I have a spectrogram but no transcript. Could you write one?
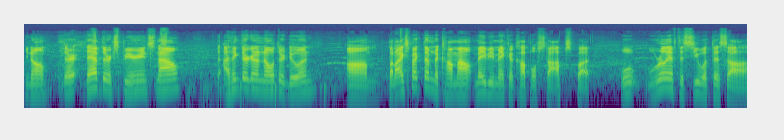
You know, they they have their experience now. I think they're going to know what they're doing. Um, but I expect them to come out, maybe make a couple stops, but we'll, we'll really have to see what this uh,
